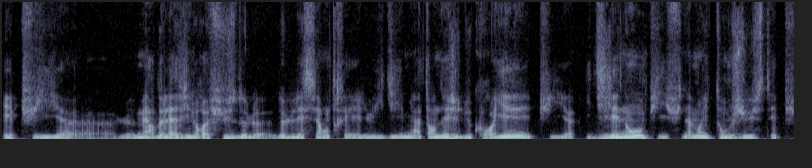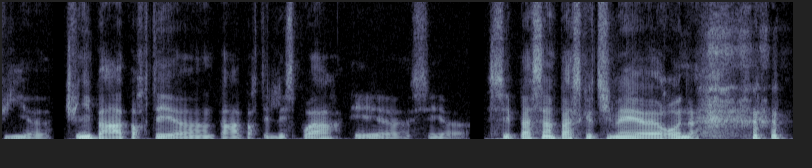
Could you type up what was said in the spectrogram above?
et puis euh, le maire de la ville refuse de le, laisser entrer et lui il dit mais attendez j'ai du courrier et puis il dit les noms puis finalement il tombe juste et puis il finit par apporter, par apporter de l'espoir et c'est c'est pas sympa ce que tu mets Ron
